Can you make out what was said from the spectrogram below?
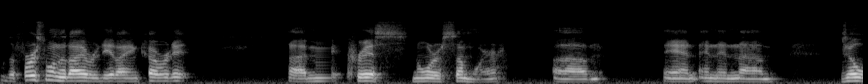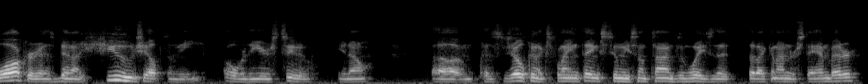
the first one that I ever did. I uncovered it. I met Chris Norris somewhere, um, and and then um, Joe Walker has been a huge help to me over the years too. You know, because um, Joe can explain things to me sometimes in ways that that I can understand better,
